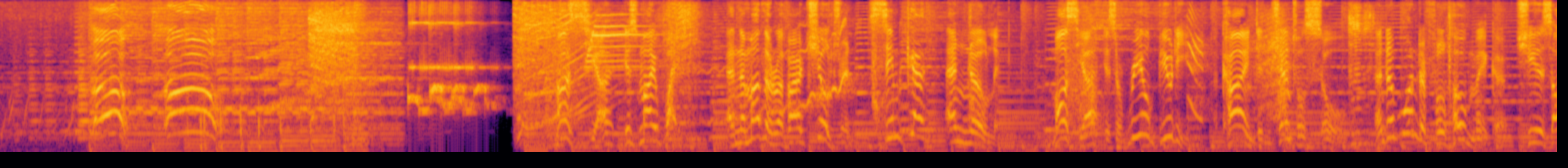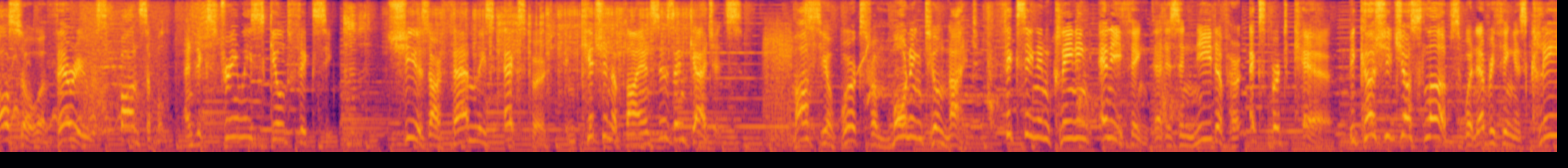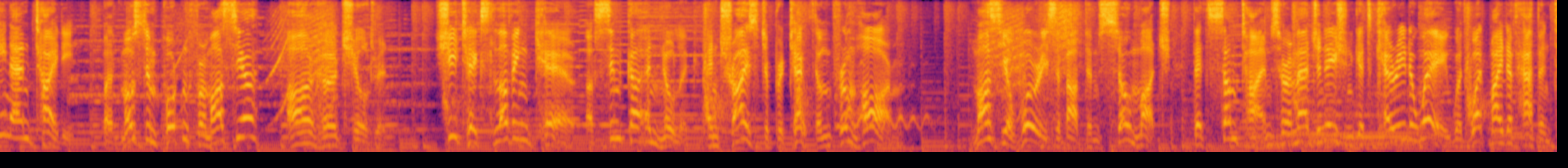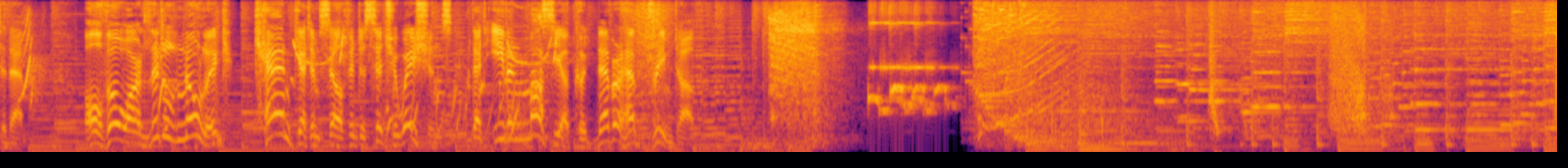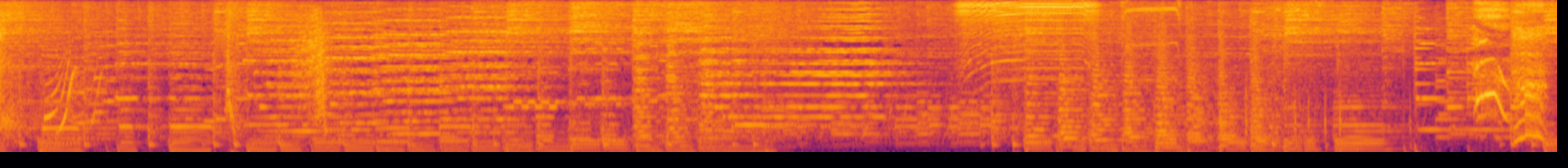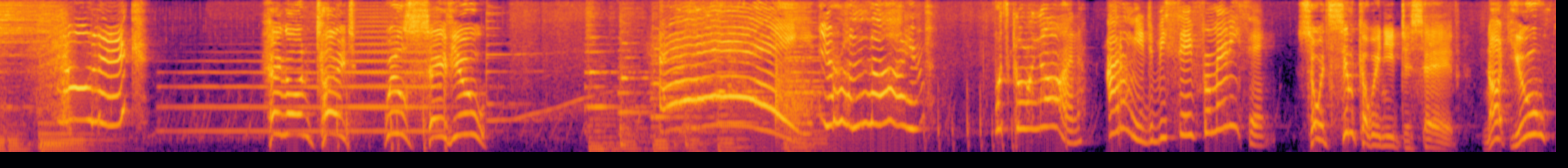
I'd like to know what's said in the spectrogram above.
Oh! Oh! Masya is my wife and the mother of our children, Simka and Nolik. Masya is a real beauty, a kind and gentle soul, and a wonderful homemaker. She is also a very responsible and extremely skilled fixie. She is our family's expert in kitchen appliances and gadgets. Masya works from morning till night, fixing and cleaning anything that is in need of her expert care. Because she just loves when everything is clean and tidy. But most important for Masya are her children. She takes loving care of Simka and Nolik and tries to protect them from harm. Masya worries about them so much that sometimes her imagination gets carried away with what might have happened to them. Although our little Nolik can get himself into situations that even Masya could never have dreamed of. Save you! Hey! You're alive! What's going on? I don't need to be saved from anything. So it's Simka we need to save, not you?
